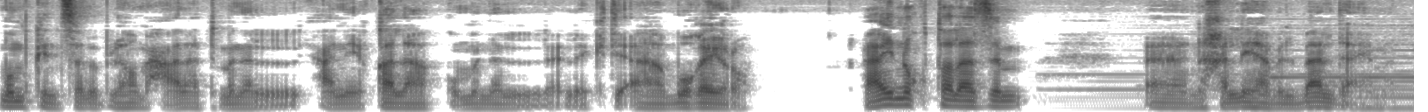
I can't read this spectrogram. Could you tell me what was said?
ممكن تسبب لهم حالات من يعني قلق ومن الاكتئاب وغيره. فهي نقطة لازم آه، نخليها بالبال دائما.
